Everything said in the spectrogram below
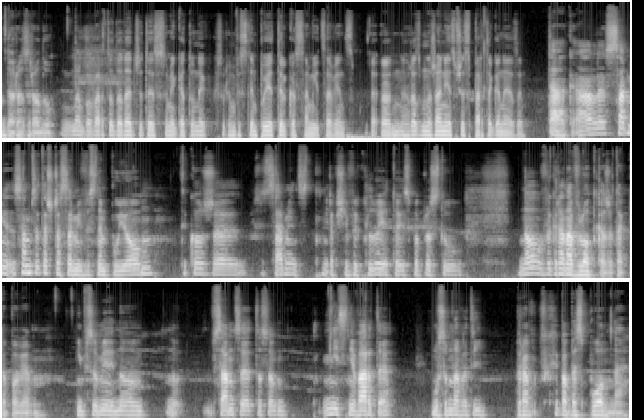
do rozrodu. No bo warto dodać, że to jest w sumie gatunek, w którym występuje tylko samica, więc e, rozmnażanie jest przez partegenezę. Tak, ale samie, samce też czasami występują, tylko że samiec jak się wykluje, to jest po prostu no wygrana wlotka, że tak to powiem. I w sumie no, no samce to są nic nie warte, muszą nawet i chyba bezpłonne,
